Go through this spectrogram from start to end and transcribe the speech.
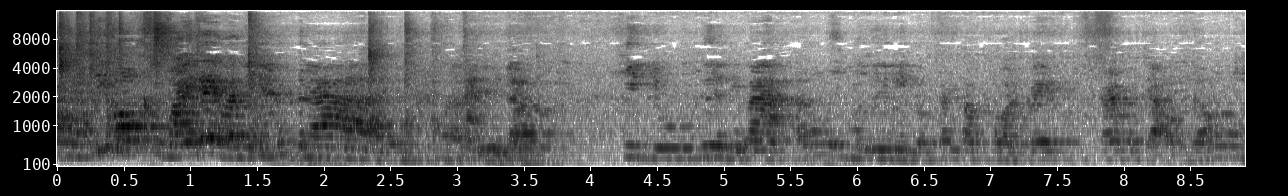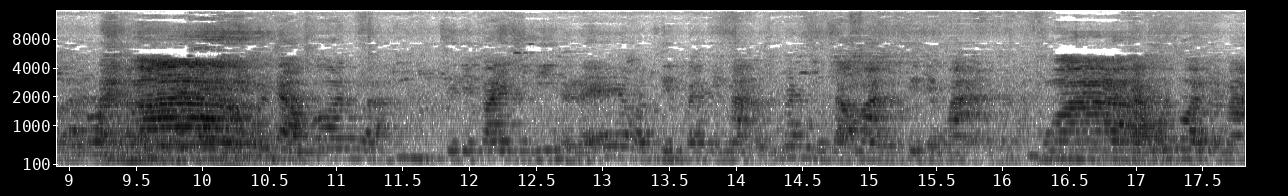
วพี่พรสวยได้วันนี้ คิดอยู่ขึ้นนี่ว่าเอ้ยมืออื่นนี่ต้องไปพักผ่อนไปหาพระเจ้าเนาะว่าพระเจ้าก่อนว่าสิได้ไปที่นี่นั่นแหละว่าคิดไปเป็นมาแล้วมันพระเจ้ามาคืออย่างมานั่นล่ะว้าพระเจ้าวอวยพรให้มา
